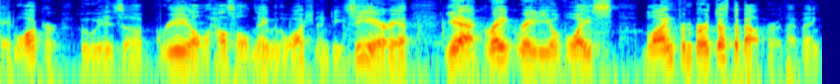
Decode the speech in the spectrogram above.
Ed Walker, who is a real household name in the Washington, D.C. area. Yeah, great radio voice, blind from birth, just about birth, I think.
